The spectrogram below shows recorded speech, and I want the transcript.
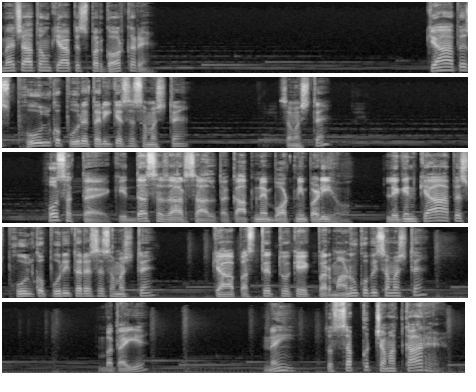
मैं चाहता हूँ कि आप इस पर गौर करें। क्या आप इस फूल को पूरे तरीके से समझते हैं? समझते हैं? हो सकता है कि दस हज़ार साल तक आपने बॉटनी पढ़ी हो, लेकिन क्या आप इस फूल को पूरी तरह से समझते हैं? क्या आप अस्तित्व के एक परमाणु को भी समझते हैं? बताइए। नहीं तो सब कुछ चमत्कार है।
